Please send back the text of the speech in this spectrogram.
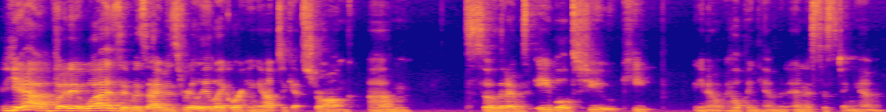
yeah, but it was, it was, I was really like working out to get strong um, so that I was able to keep, you know, helping him and, and assisting him.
